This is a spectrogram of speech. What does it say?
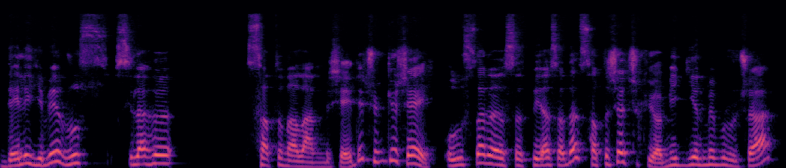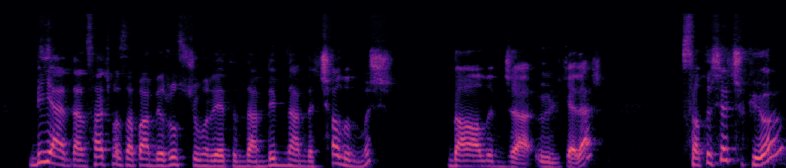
Deli gibi Rus silahı satın alan bir şeydi. Çünkü şey uluslararası piyasada satışa çıkıyor. MiG-21 uçağı bir yerden saçma sapan bir Rus Cumhuriyeti'nden bilmem ne çalınmış dağılınca ülkeler satışa çıkıyor.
